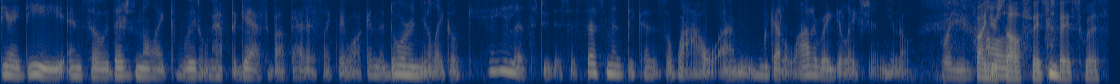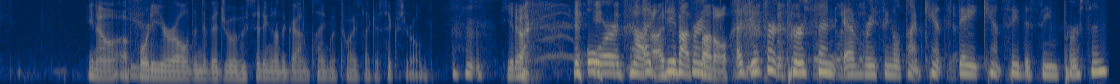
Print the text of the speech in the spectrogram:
DID, and so there's no like we don't have to guess about that. It's like they walk in the door and you're like, okay, let's do this assessment because wow, um, we got a lot of regulation, you know. Well, you find yourself face to face with, you know, a 40 year old individual who's sitting on the ground playing with toys like a six year old. You know, Or it's not, a uh, it's not different- subtle. a different person every single time. Can't stay, can't say the same person,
